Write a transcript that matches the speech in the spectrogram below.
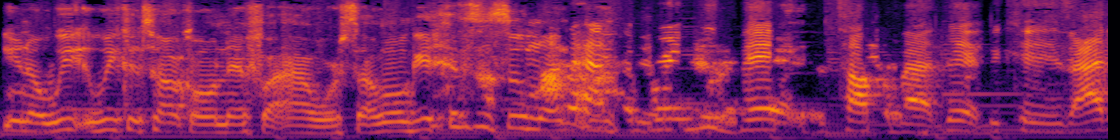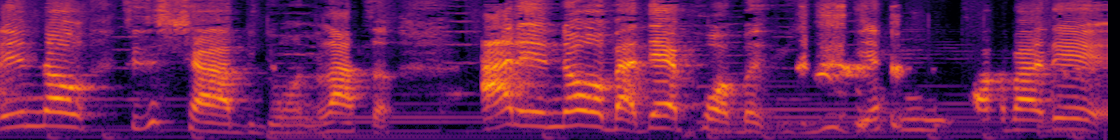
you know, we, we could talk on that for hours. So I won't get into too much. I have to bring you back to talk about that because I didn't know. See, this child be doing lots of. I didn't know about that part, but you definitely talk about that.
